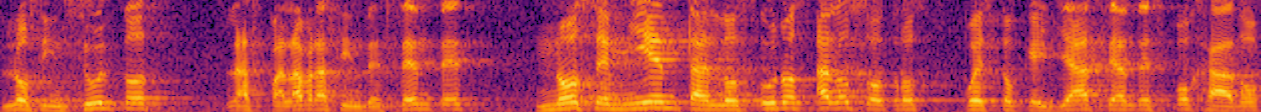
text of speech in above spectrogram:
los insultos, las palabras indecentes, no se mientan los unos a los otros, puesto que ya se han despojado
